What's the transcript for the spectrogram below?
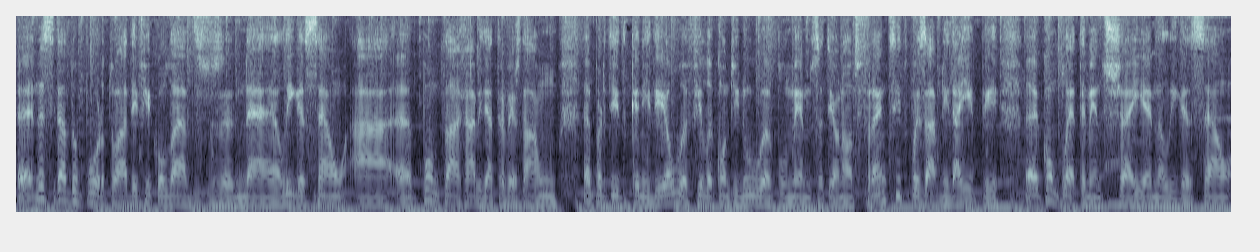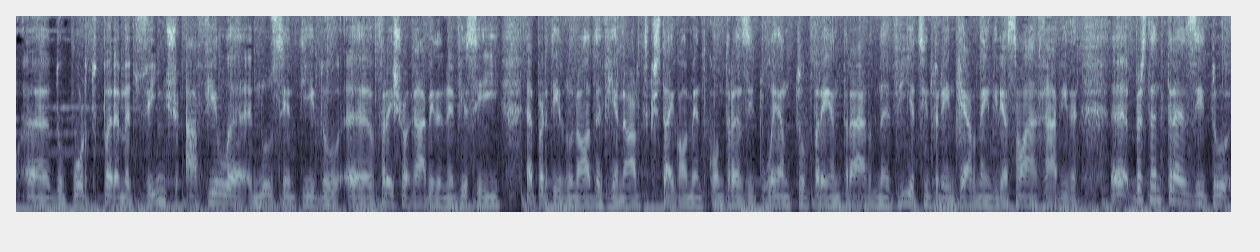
Eh, Na cidade do Porto há dificuldades eh, na ligação à Ponte da Rábida através da A1 a partir de Canidelo. A fila continua pelo menos até ao Norte de Francos e depois a Avenida AEP eh, completamente cheia na ligação eh, do Porto para Matosinhos. Há fila no sentido eh, Freixo Rábida na VCI a partir do nó da Via Norte, que está igualmente com trânsito lento para entrar na via de cintura interna em direção à Rábida. Bastante trânsito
